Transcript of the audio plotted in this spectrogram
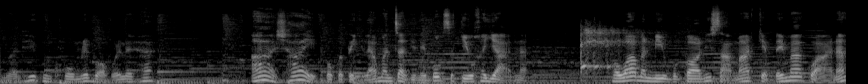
เหมือนที่คุณโคมได้บอกไว้เลยฮะอ่าใช่ปกติแล้วมันจัดอยู่ในพวกสกิลขยะน่ะ เพราะว่ามันมีอุปกรณ์ที่สามารถเก็บได้มากกว่านะ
